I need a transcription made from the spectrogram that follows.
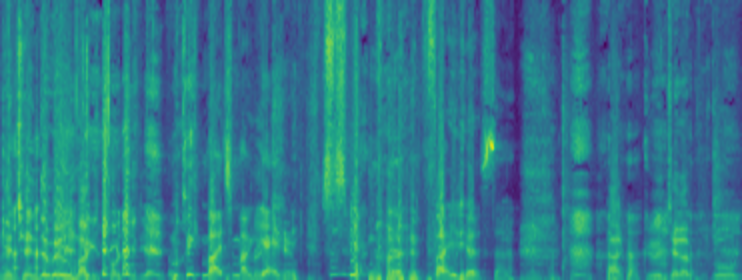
괜찮은데 왜 음악이 저질이야? 음악이 마지막에 네, 애- 수습이 안 되는 파일이었어요. 아, 그 제가 그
